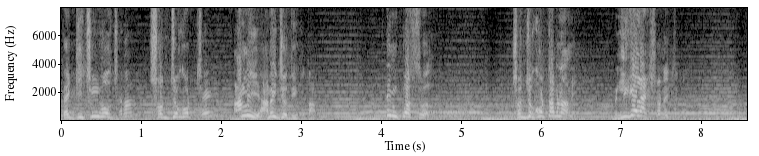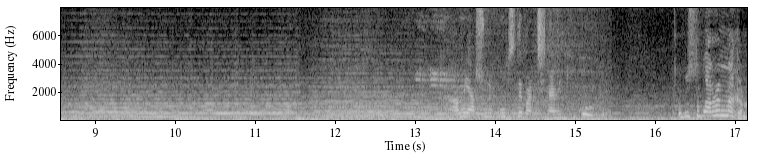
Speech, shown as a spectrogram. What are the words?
তাই কিছুই বলছে না সহ্য করছে। আমি আমি যদি হতাম ইম্পসিবল সহ্য করতাম না আমি লিগ্যাল অ্যাকশনে যেতাম আমি আসলে বুঝতে পারছি না আমি কি করব। তো বুঝতে পারবেন না কেন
